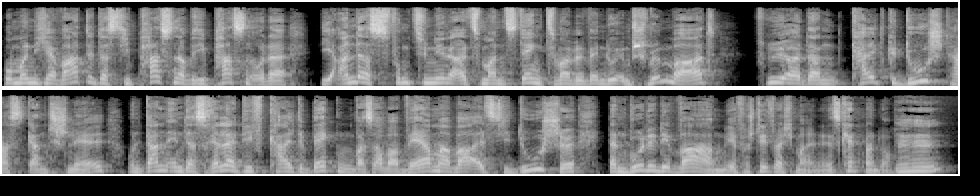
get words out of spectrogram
wo man nicht erwartet, dass die passen, aber die passen oder die anders funktionieren, als man es denkt. Zum Beispiel, wenn du im Schwimmbad früher dann kalt geduscht hast, ganz schnell, und dann in das relativ kalte Becken, was aber wärmer war als die Dusche, dann wurde dir warm. Ihr versteht, was ich meine. Das kennt man doch. Mhm.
